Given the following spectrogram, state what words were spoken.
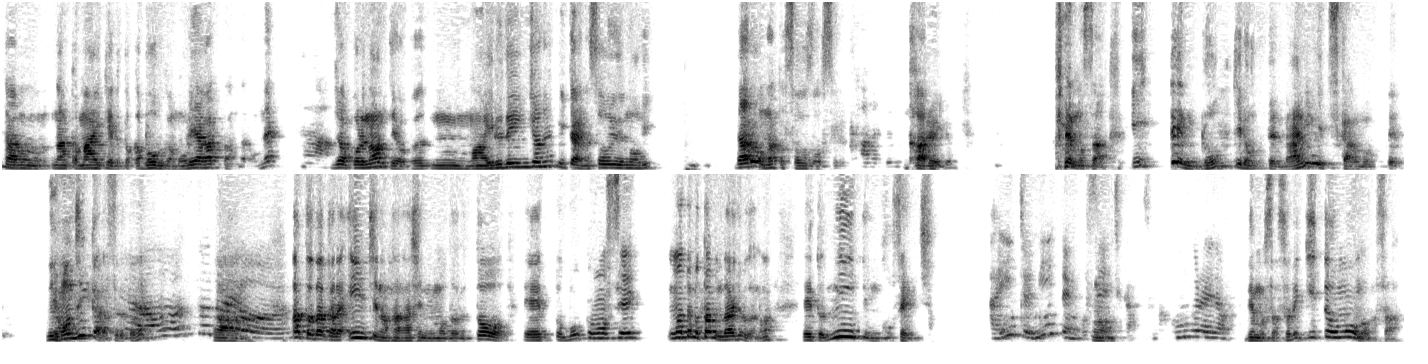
多分なんかマイケルとかボブが盛り上がったんだろうね。あじゃあこれなんて呼ぶ？うん、マイルでいいんじゃね？みたいなそういうノリだろうなと想像する。あ軽いよ。でもさ、1.6キロって何に使うのって。日本人からするとねいや。本当だよ。あとだからインチの話に戻ると、えーっと、僕のせい、まあでも多分大丈夫だな。えーっと、2.5センチ。あ、インチは2.5センチか。そっかこんぐらいだわ。でもさ、それ聞いて思うのはさ、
